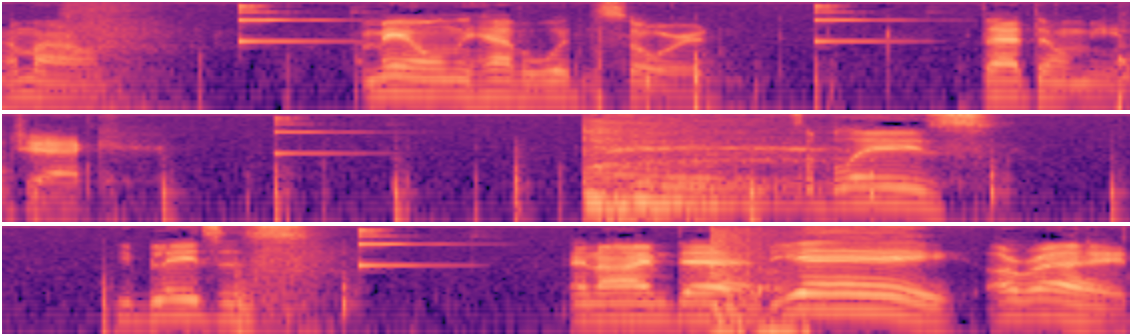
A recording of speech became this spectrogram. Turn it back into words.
Come on. I may only have a wooden sword. That don't mean jack. It's a blaze. He blazes. And I'm dead. Yay! Alright.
